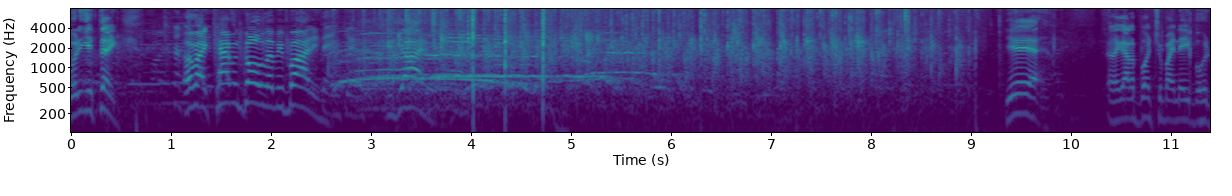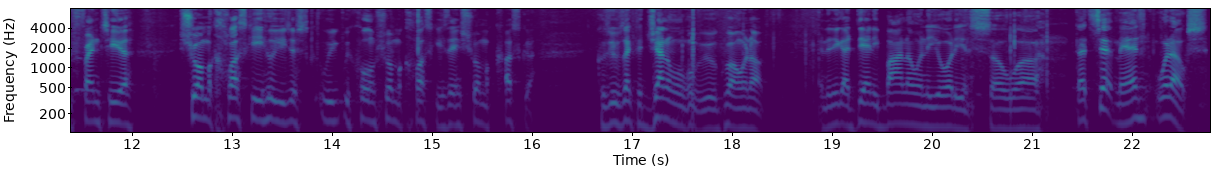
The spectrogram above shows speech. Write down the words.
What do you think? All right, Karen Gold, everybody. Thank you. You got it. Yeah, and I got a bunch of my neighborhood friends here. Sean McCluskey, who you just, we, we call him Sean McCluskey. His name's Sean McCusker, because he was like the gentleman when we were growing up. And then you got Danny Bono in the audience. So uh, that's it, man. What else?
